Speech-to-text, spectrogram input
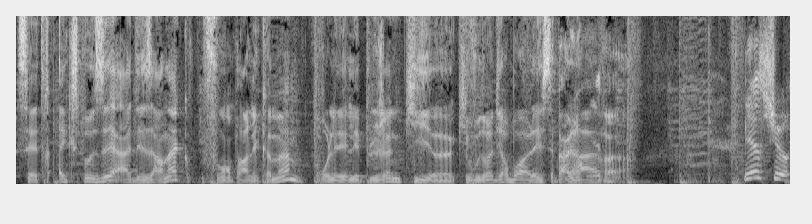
c'est être exposé à des arnaques. Faut en parler quand même pour les, plus jeunes qui, euh, qui voudraient dire bon allez c'est pas grave. Bien sûr.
